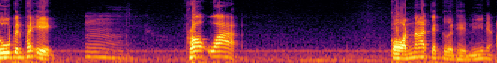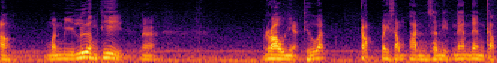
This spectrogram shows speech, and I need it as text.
ดูเป็นพระเอก อืม เพราะว่าก่อนหน้าจะเกิดเหตุนี้เนี่ยเอามันมีเรื่องที่นะเราเนี่ยถือว่ากลับไปสัมพันธ์สนิทแนบแน่นกับ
